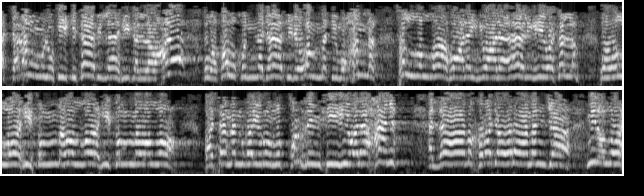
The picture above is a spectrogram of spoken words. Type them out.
التأمل في كتاب الله جل وعلا هو طوق النجاة لأمة محمد صلى الله عليه وعلى آله وسلم. ووالله ثم والله ثم والله. قسما غير مضطر فيه ولا حانث. أن لا مخرج ولا منجى من الله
